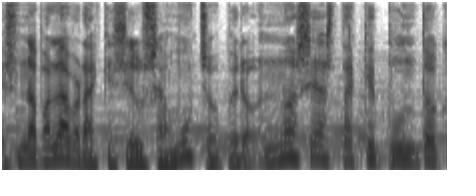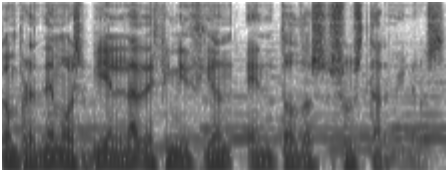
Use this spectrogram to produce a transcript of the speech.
Es una palabra que se usa mucho, pero no sé hasta qué punto comprendemos bien la definición en todos sus términos.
